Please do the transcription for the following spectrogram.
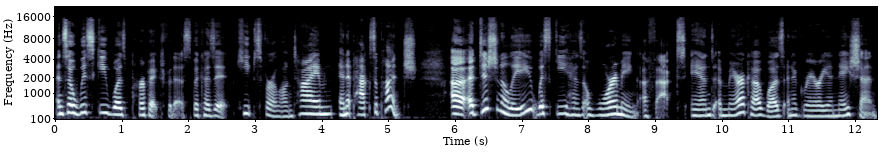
And so whiskey was perfect for this because it keeps for a long time and it packs a punch. Uh, additionally, whiskey has a warming effect, and America was an agrarian nation.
